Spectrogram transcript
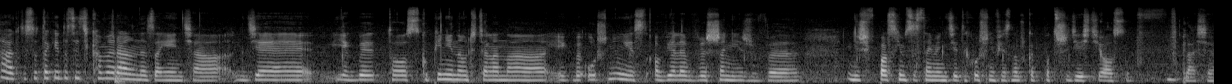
Tak, to są takie dosyć kameralne zajęcia, gdzie jakby to skupienie nauczyciela na jakby uczniu jest o wiele wyższe niż w, niż w polskim systemie, gdzie tych uczniów jest na przykład po 30 osób w klasie.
